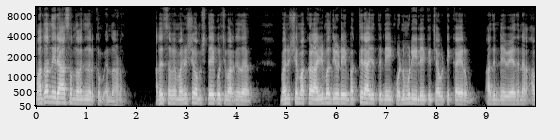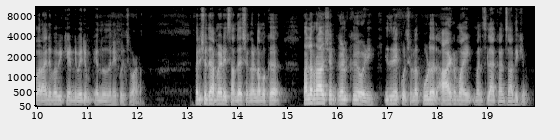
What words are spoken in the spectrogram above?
മതനിരാസം നിറഞ്ഞു നിൽക്കും എന്നാണ്. അതേസമയം മനുഷ്യവംശത്തെക്കുറിച്ച് പറഞ്ഞത് മനുഷ്യ മക്കൾ അഴിമതിയുടെയും ഭക്തിരാജ്യത്തിന്റെയും കൊടുമുടിയിലേക്ക് ചവിട്ടിക്കയറും അതിന്റെ വേദന അവർ അനുഭവിക്കേണ്ടി വരും എന്നതിനെക്കുറിച്ചുമാണ്. പരിശുദ്ധ അമ്മയുടെ സന്ദേശങ്ങൾ നമുക്ക് പല പ്രാവശ്യം കേൾക്കുക വഴി ഇതിനെക്കുറിച്ചുള്ള കൂടുതൽ ആഴമായി മനസ്സിലാക്കാൻ സാധിക്കും.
